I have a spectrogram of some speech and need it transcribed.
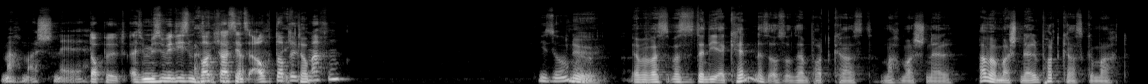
Mach mal schnell. doppelt. Also müssen wir diesen Also Podcast hab ja- jetzt auch doppelt glaub- machen? Wieso? Nö. Aber was, was ist denn die Erkenntnis aus unserem Podcast? Mach mal schnell. Haben wir mal schnell einen Podcast gemacht.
